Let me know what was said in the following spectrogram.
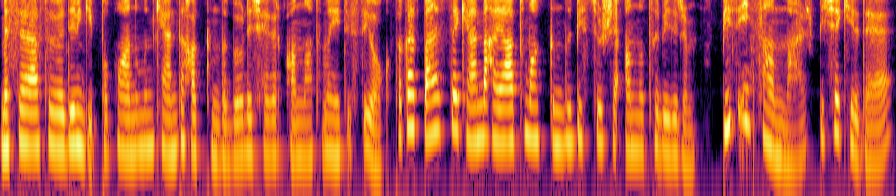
Mesela söylediğim gibi papağanımın kendi hakkında böyle şeyler anlatma yetisi yok. Fakat ben size kendi hayatım hakkında bir sürü şey anlatabilirim. Biz insanlar bir şekilde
